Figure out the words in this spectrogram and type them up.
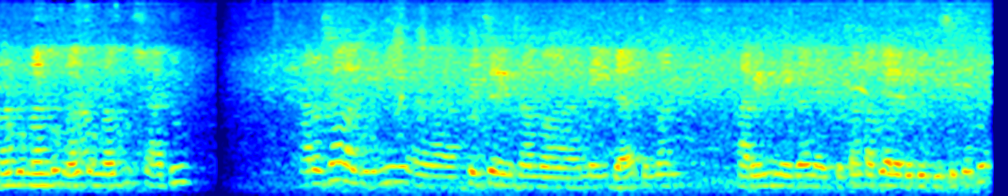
Langsung langsung syadu. Harusnya lagu ini eh, featuring sama Neida, cuman hari ini Neida nggak ikutan, tapi ada duduk di situ tuh.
